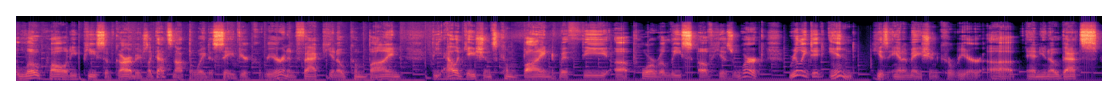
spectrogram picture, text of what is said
low quality piece of garbage. Like, that's not the way to save your career. And in fact, you know, combined, the allegations combined with the uh, poor release of his work really did end his animation career. Uh, and, you know, that's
